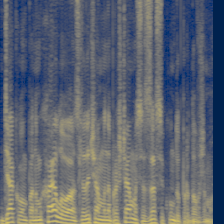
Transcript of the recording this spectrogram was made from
Дякую вам, пане Михайло. З глядачами не прощаємося. За секунду продовжимо.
